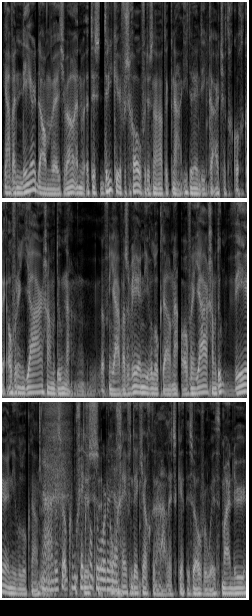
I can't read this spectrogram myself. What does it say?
ja, wanneer dan, weet je wel? En het is drie keer verschoven. Dus dan had ik, nou, iedereen die een kaartje had gekocht... oké, over een jaar gaan we doen. Nou, over een jaar was er weer een nieuwe lockdown. Nou, over een jaar gaan we doen, weer een nieuwe lockdown. Ja, dat is ook om gek dus van te worden. op Ja. een gegeven moment denk je ook, nou, let's get this over with. Maar nu,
